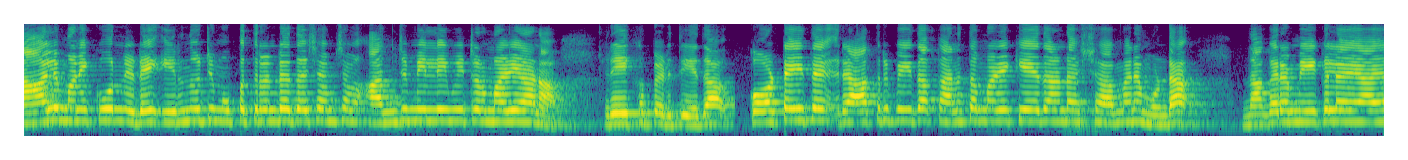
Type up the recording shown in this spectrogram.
നാല് മണിക്കൂറിനിടെ ഇരുന്നൂറ്റി മുപ്പത്തിരണ്ട് ദശാംശം അഞ്ച് മില്ലിമീറ്റർ മഴയാണ് രേഖപ്പെടുത്തിയത്. കോട്ടയത്ത് രാത്രി പെയ്ത കനത്ത മഴയ്ക്ക് ഏതാണ്ട് ശമനമുണ്ട്. നഗരമേഖലയായ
